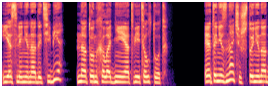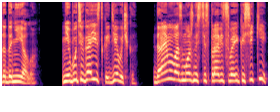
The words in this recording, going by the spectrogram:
Если не надо тебе, на тон холоднее ответил тот. «Это не значит, что не надо Даниэлу. Не будь эгоисткой, девочка. Дай ему возможность исправить свои косяки.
